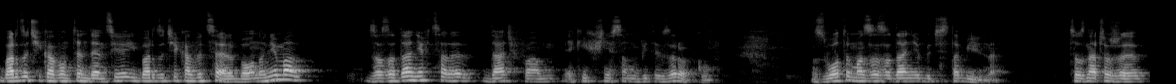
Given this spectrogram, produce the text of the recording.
bardzo ciekawą tendencję i bardzo ciekawy cel, bo ono nie ma za zadanie wcale dać Wam jakichś niesamowitych zarobków. Złoto ma za zadanie być stabilne. Co oznacza, że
